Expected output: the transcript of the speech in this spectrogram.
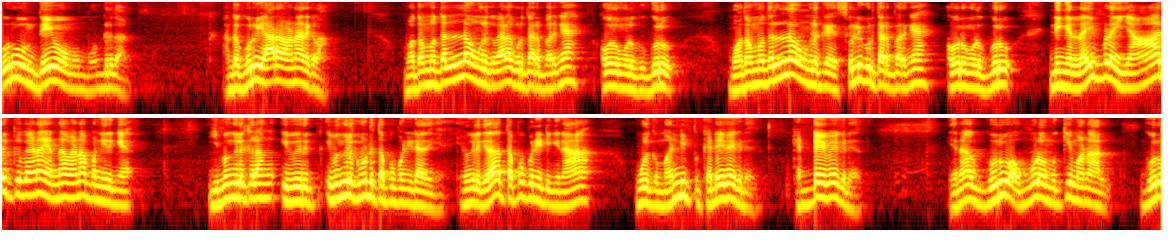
குருவும் தெய்வமும் ஒன்றுதான். அந்த குரு யாராக வேணா இருக்கலாம். முத முதல்ல உங்களுக்கு வேலை கொடுத்தாரு பாருங்க அவர் உங்களுக்கு குரு. முத முதல்ல உங்களுக்கு சொல்லி கொடுத்தாரு பாருங்க அவர் உங்களுக்கு குரு. நீங்கள் லைஃப்பில் யாருக்கு வேணால் என்ன வேணால் பண்ணிடுங்க இவங்களுக்கெல்லாம் இவருக்கு இவங்களுக்கு மட்டும் தப்பு பண்ணிடாதீங்க. இவங்களுக்கு ஏதாவது தப்பு பண்ணிட்டீங்கன்னா உங்களுக்கு மன்னிப்பு கிடையவே கிடையாது. கிடையவே கிடையாது. ஏன்னா குரு அவ்வளோ முக்கியமான ஆள். குரு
